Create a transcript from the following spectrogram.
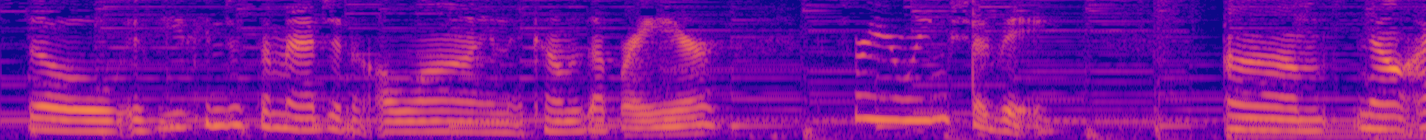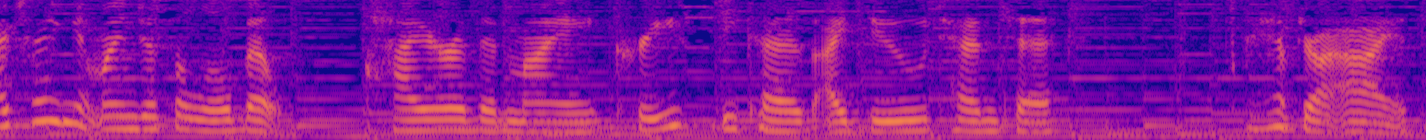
So if you can just imagine a line that comes up right here, that's where your wing should be. Um, now I try and get mine just a little bit higher than my crease because I do tend to, I have dry eyes.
